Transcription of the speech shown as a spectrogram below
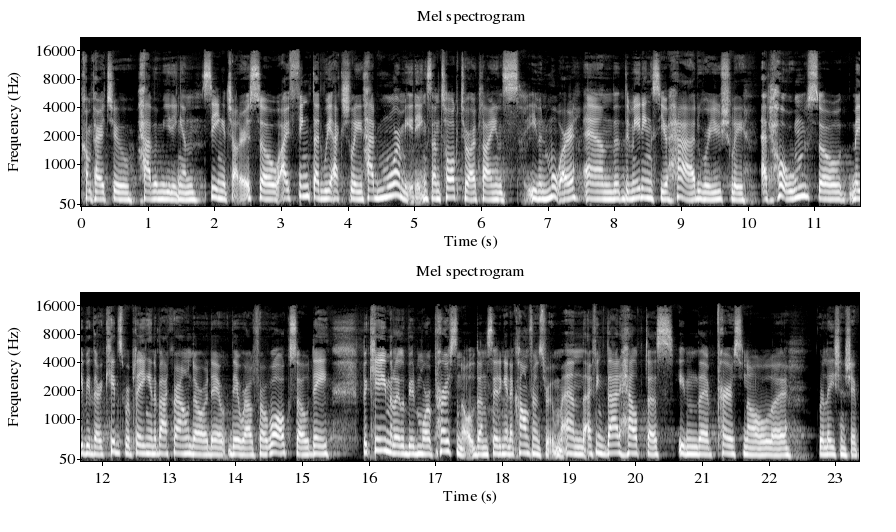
compared to have a meeting and seeing each other. So I think that we actually had more meetings and talked to our clients even more. And the meetings you had were usually at home. So maybe their kids were playing in the background or they, they were out for a walk. So they became a little bit more personal than sitting in a conference room. And I think that helped us in the personal uh, relationship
